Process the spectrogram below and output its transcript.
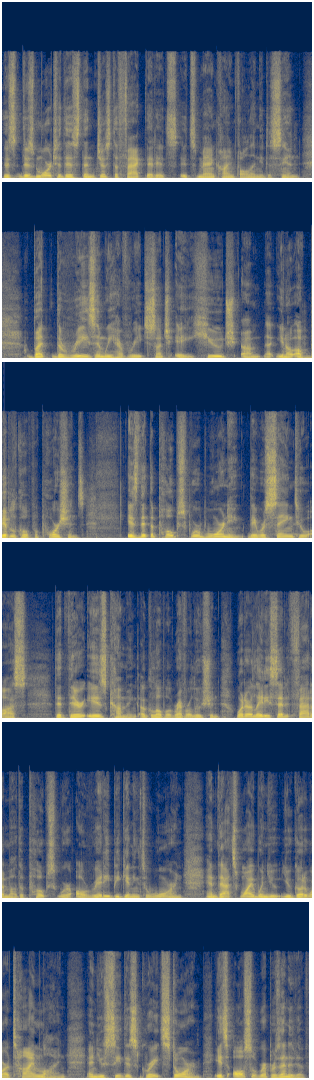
There's there's more to this than just the fact that it's it's mankind falling into sin, but the reason we have reached such a huge, um, you know, of biblical proportions, is that the popes were warning. They were saying to us that there is coming a global revolution. What Our Lady said at Fatima, the popes were already beginning to warn. And that's why when you, you go to our timeline and you see this great storm, it's also representative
